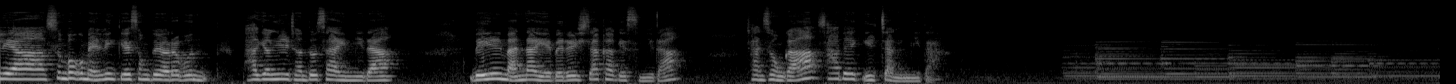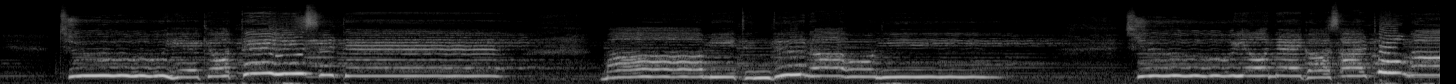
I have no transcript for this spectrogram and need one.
할렐루야, 순복음 엘린교회 성도 여러분, 박영일 전도사입니다. 매일 만나 예배를 시작하겠습니다. 찬송가 401장입니다. 주의 곁에 있을 때 마음이 든든하오니 주여 내가 살 동안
